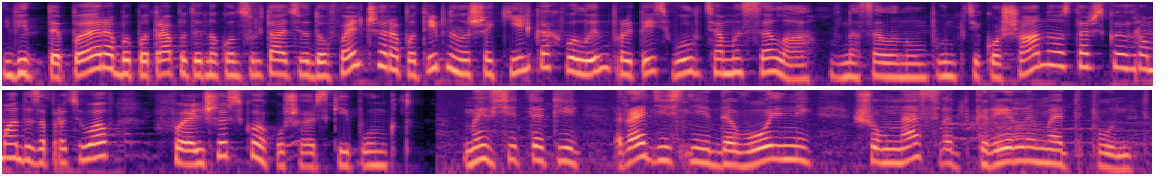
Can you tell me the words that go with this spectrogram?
Відтепер, аби потрапити на консультацію до фельдшера, потрібно лише кілька хвилин пройтись вулицями села. В населеному пункті Кошани Остерської громади запрацював фельдшерсько-акушерський пункт. Ми всі такі радісні і довольні, що в нас відкрили медпункт.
